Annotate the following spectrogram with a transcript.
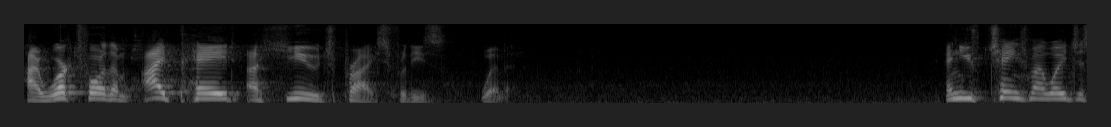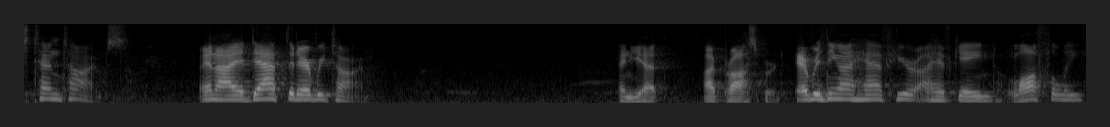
I worked for them. I paid a huge price for these women. And you've changed my wages 10 times. And I adapted every time. And yet, I prospered. Everything I have here, I have gained lawfully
